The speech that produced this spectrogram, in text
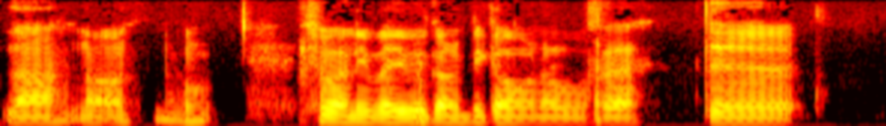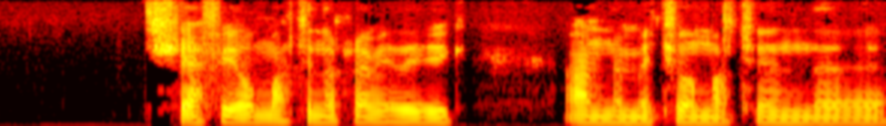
nah, no, no. So anyway, we're going to be going over the Sheffield match in the Premier League and the Midtjylland match in the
